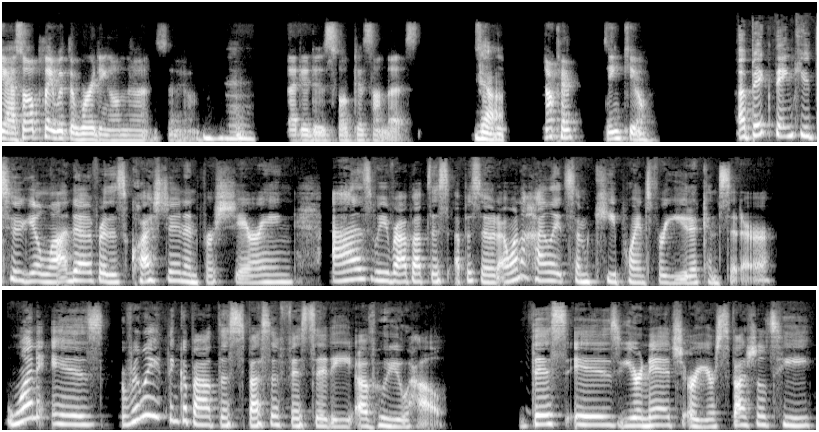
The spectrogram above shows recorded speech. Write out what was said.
Yeah. So I'll play with the wording on that. So mm-hmm. that it is focused on this. So, yeah. Okay. Thank you. A big thank you to Yolanda for this question and for sharing. As we wrap up this episode, I want to highlight some key points for you to consider. One is really think about the specificity of who you help. this is your niche or your specialty.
